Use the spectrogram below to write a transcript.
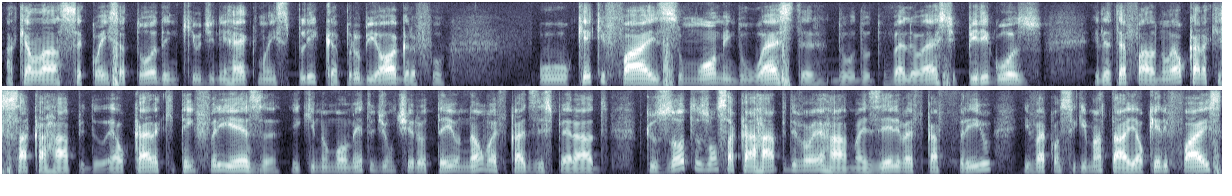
aquela sequência toda em que o Gene Hackman explica para o biógrafo o que que faz um homem do western, do, do, do Velho Oeste, perigoso. Ele até fala, não é o cara que saca rápido, é o cara que tem frieza e que no momento de um tiroteio não vai ficar desesperado, porque os outros vão sacar rápido e vão errar, mas ele vai ficar frio e vai conseguir matar. E é o que ele faz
